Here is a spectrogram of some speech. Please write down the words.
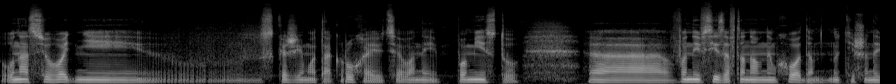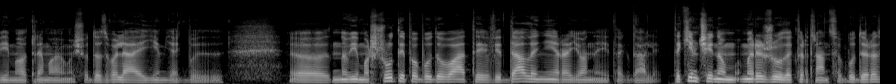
У нас сьогодні, скажімо так, рухаються вони по місту. Е, Вони всі з автономним ходом, ну ті, що нові ми отримуємо, що дозволяє їм якби е, нові маршрути побудувати, віддалені райони і так далі. Таким чином, мережу електротрансу буде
